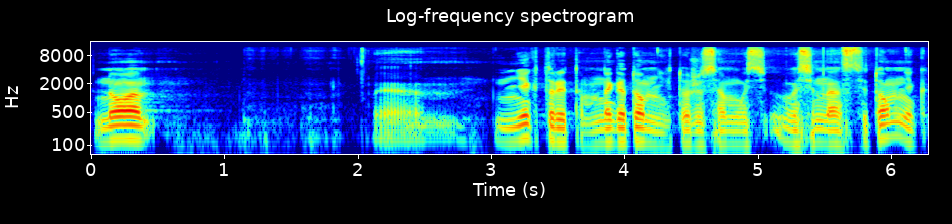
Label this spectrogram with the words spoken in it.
но некоторые там многотомник, тот же самый 18-томник,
